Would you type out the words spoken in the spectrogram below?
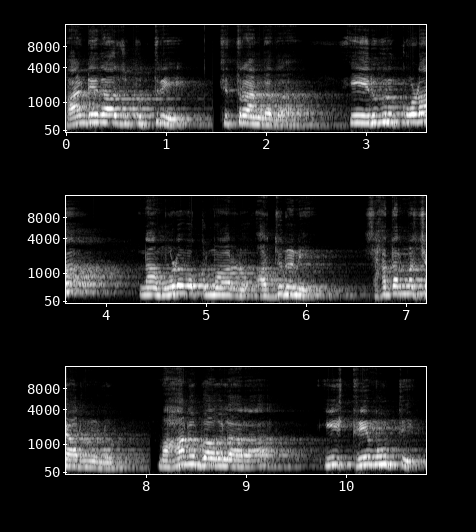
పాండ్యరాజుపుత్రి చిత్రాంగద. ఈ ఇరువురు కూడా నా మూడవ కుమారుడు అర్జునుని సహధర్మచారుణులు మహానుభావులారా ఈ స్త్రీమూర్తి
